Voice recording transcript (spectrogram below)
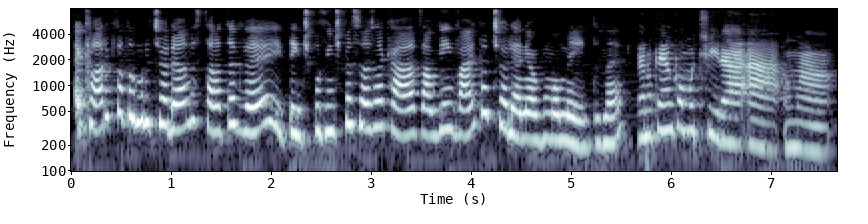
é claro que tá todo mundo te olhando, você tá na TV e tem tipo 20 pessoas na casa, alguém vai estar tá te olhando em algum momento, né? Eu não tenho como tirar a, uma,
